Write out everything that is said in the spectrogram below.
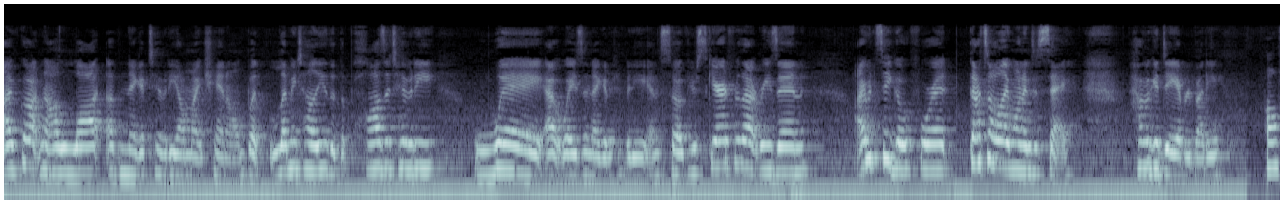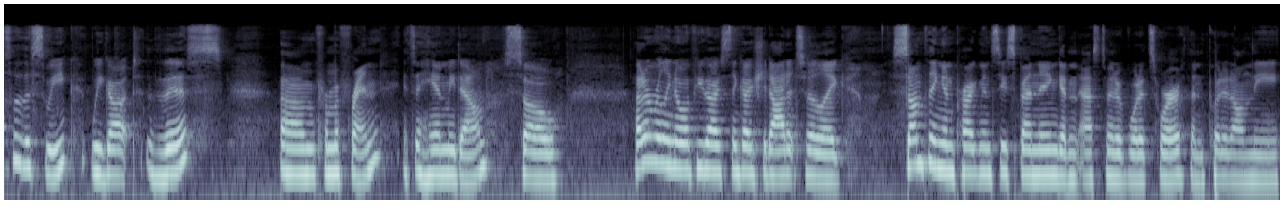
I've gotten a lot of negativity on my channel, but let me tell you that the positivity way outweighs the negativity. And so if you're scared for that reason, I would say go for it. That's all I wanted to say. Have a good day, everybody. Also this week, we got this um, from a friend. It's a hand-me-down, so I don't really know if you guys think I should add it to like something in pregnancy spending, get an estimate of what it's worth, and put it on the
